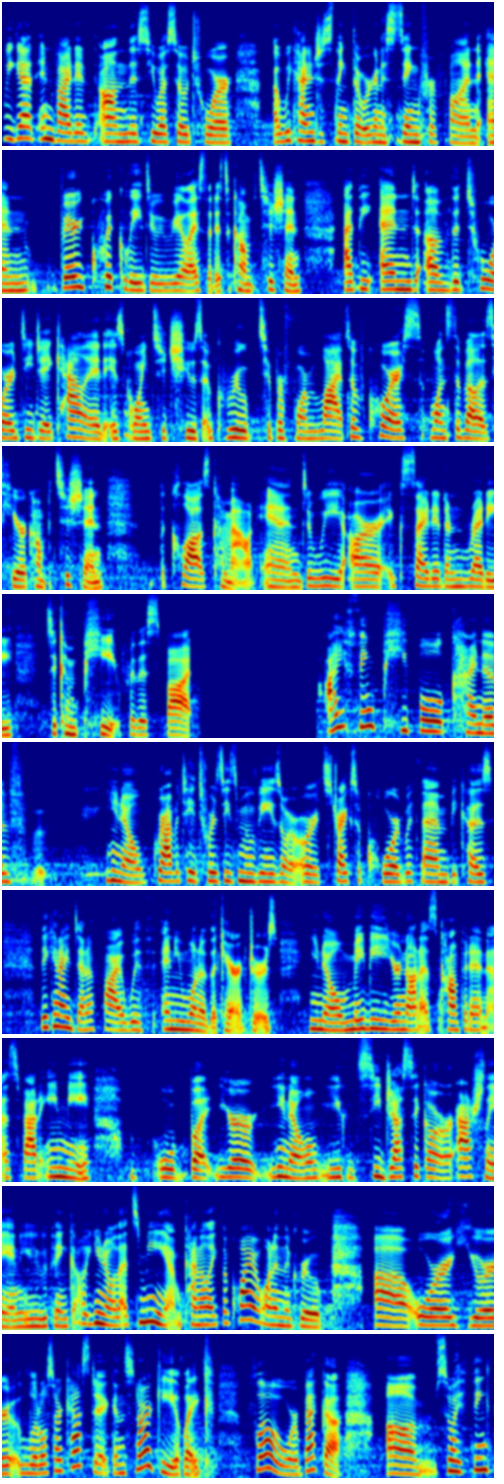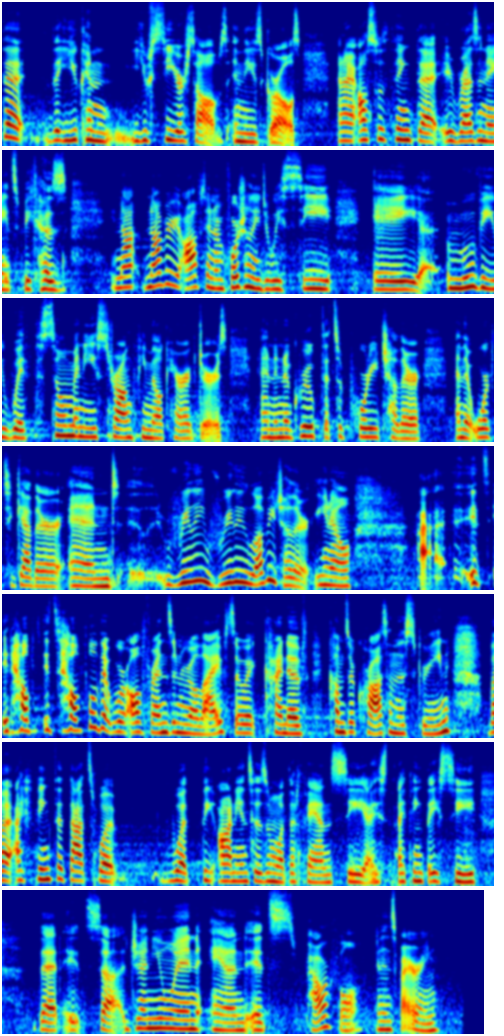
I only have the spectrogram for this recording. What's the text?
We get invited on this USO tour. Uh, we kind of just think that we're going to sing for fun, and very quickly do we realize that it's a competition. At the end of the tour, DJ Khaled is going to choose a group to perform live. So, of course, once the Bellas hear a competition, the claws come out, and we are excited and ready to compete for this spot. I think people kind of you know, gravitate towards these movies or, or it strikes a chord with them because they can identify with any one of the characters. You know, maybe you're not as confident as Fat Amy, but you're, you know, you see Jessica or Ashley and you think, oh, you know, that's me. I'm kind of like the quiet one in the group. Uh, or you're a little sarcastic and snarky like Flo or Beca. Um, so I think that, that you can, you see yourselves in these girls. And I also think that it resonates because not not very often, unfortunately, do we see a movie with so many strong female characters and in a group that support each other and that work together and really, really love each other. You know, it's it helps. It's helpful that we're all friends in real life, so it kind of comes across on the screen. But I think that that's what what the audiences and what the fans see. I, I think they see that it's uh, genuine and it's powerful and inspiring.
